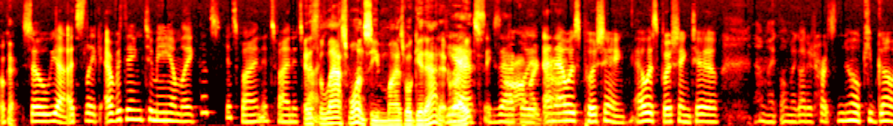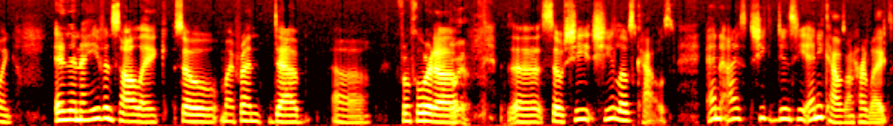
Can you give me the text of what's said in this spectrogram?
Okay, So yeah, it's like everything to me. I'm like, that's it's fine, it's fine, it's and fine. it's the last one, so you might as well get at it, Yes, right? exactly. Oh and I was pushing. I was pushing too. I'm like, oh my god, it hurts. No, keep going. And then I even saw like, so my friend Deb uh, from Florida. oh yeah. Uh, so she she loves cows, and I she didn't see any cows on her legs.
